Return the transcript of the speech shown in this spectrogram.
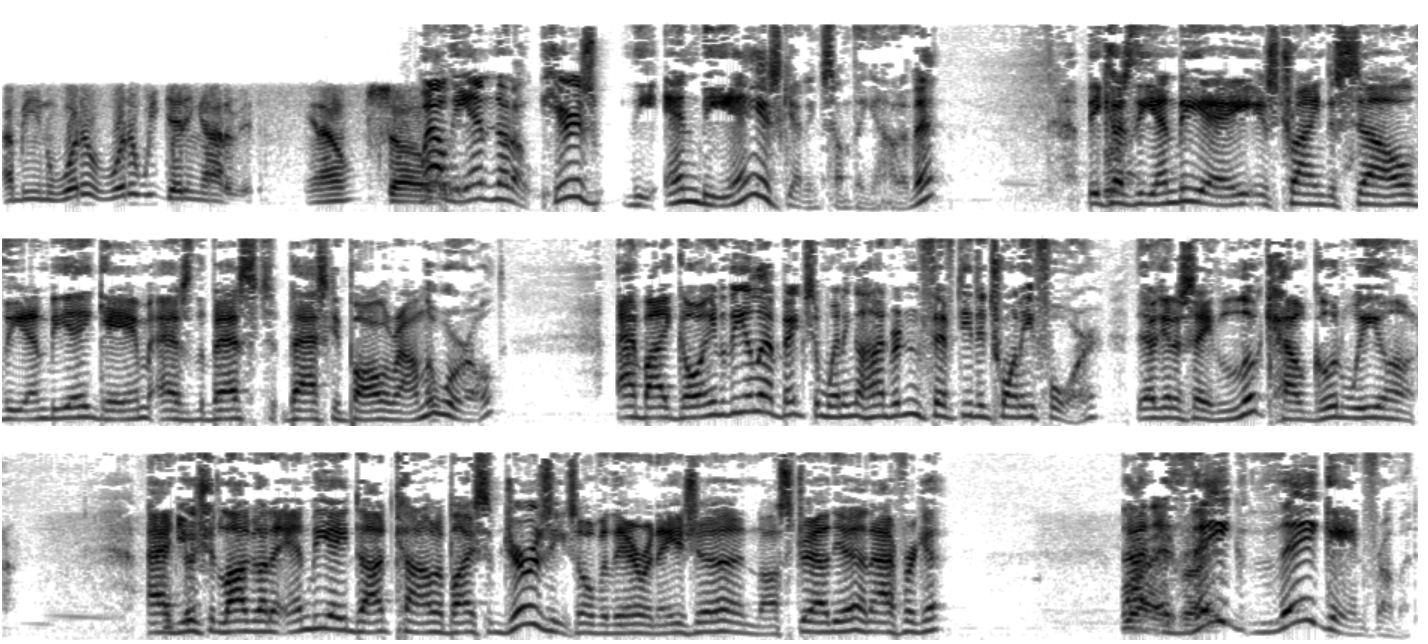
I mean, what are what are we getting out of it? You know, so Well, the N no, no. Here's the NBA is getting something out of it because the NBA is trying to sell the NBA game as the best basketball around the world. And by going to the Olympics and winning 150 to 24, they're going to say, look how good we are. And you should log on to NBA.com and buy some jerseys over there in Asia and Australia and Africa. Right, Uh, They, they gain from it.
